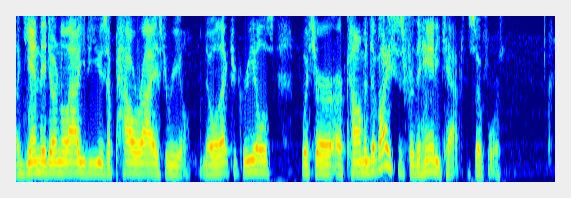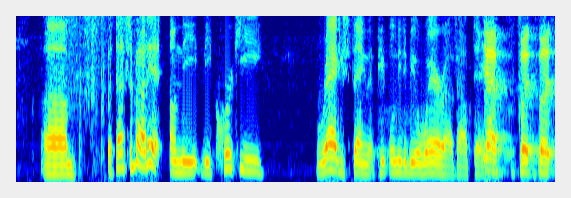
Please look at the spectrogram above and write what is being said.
Again, they don't allow you to use a powerized reel. No electric reels, which are, are common devices for the handicapped and so forth. Um, but that's about it on the the quirky regs thing that people need to be aware of out there. Yeah, but but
